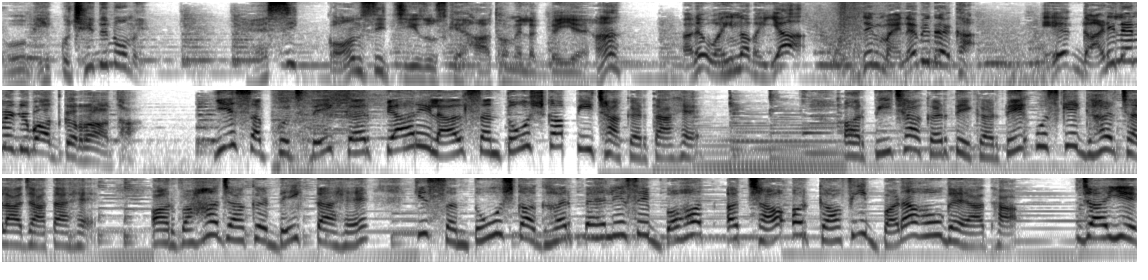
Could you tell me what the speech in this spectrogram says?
वो भी कुछ ही दिनों में। ऐसी कौन सी चीज़ उसके हाथों में लग गई है हाँ? अरे वही ना भैया दिन मैंने भी देखा। एक गाड़ी लेने की बात कर रहा था। ये सब कुछ देखकर प्यारे लाल संतोष का पीछा करता है। और पीछा करते करते उसके घर चला जाता है और वहाँ जाकर देखता है कि संतोष का घर पहले से बहुत अच्छा और काफ़ी बड़ा हो गया था। जाइए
